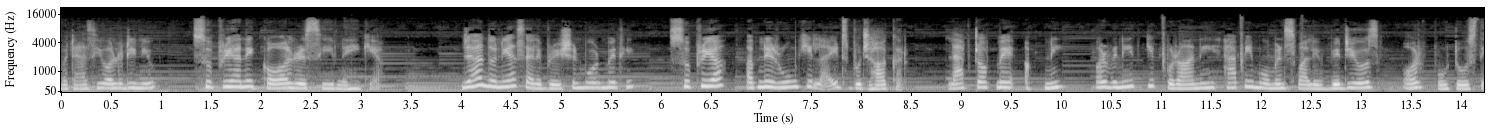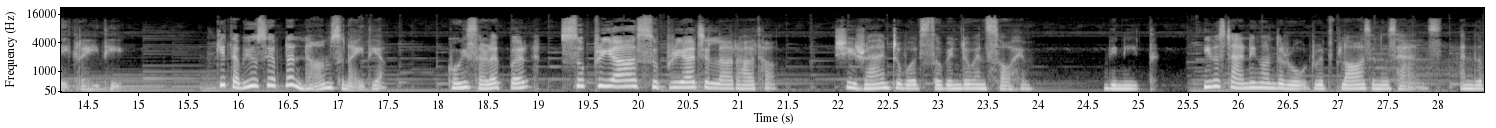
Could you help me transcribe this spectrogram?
But as he already knew Supriya ने कॉल रिसीव नहीं किया। जहाँ दुनिया सेलिब्रेशन मोड में थी, सुप्रिया अपने रूम की लाइट्स बुझाकर लैपटॉप में अपनी और विनीत की पुरानी हैप्पी मोमेंट्स वाले वीडियोस और फ़ोटोज़ देख रही थी। कि तभी उसे अपना नाम सुनाई दिया। कोई सड़क पर सुप्रिया सुप्रिया चिल्ला रहा था। She ran towards the window and saw him Vineet He was standing on the road with flowers in his hands and the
